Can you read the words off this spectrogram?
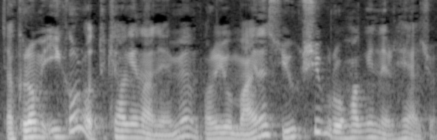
자, 그러면 이걸 어떻게 확인하냐면 바로 이 마이너스 60으로 확인을 해야죠.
